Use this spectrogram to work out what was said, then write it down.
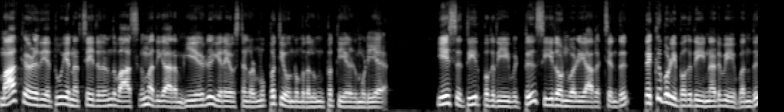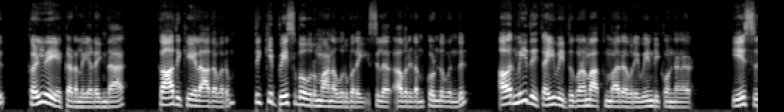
மார்க் எழுதிய தூய நற்செய்தியிலிருந்து வாசகம் அதிகாரம் ஏழு இறைவசனங்கள் முப்பத்தி ஒன்று முதல் முப்பத்தி ஏழு முடிய. இயேசு தீர்ப்பகுதியை விட்டு சீதோன் வழியாகச் சென்று தெக்குபொழி பகுதியின் நடுவே வந்து கலிலேய கடலை அடைந்தார். காது கேளாதவரும் திக்கி பேசுபவருமான ஒருவரை சிலர் அவரிடம் கொண்டு வந்து அவர் மீது கை வைத்து குணமாக்குமாறு அவரை வேண்டிக் கொண்டனர். இயேசு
